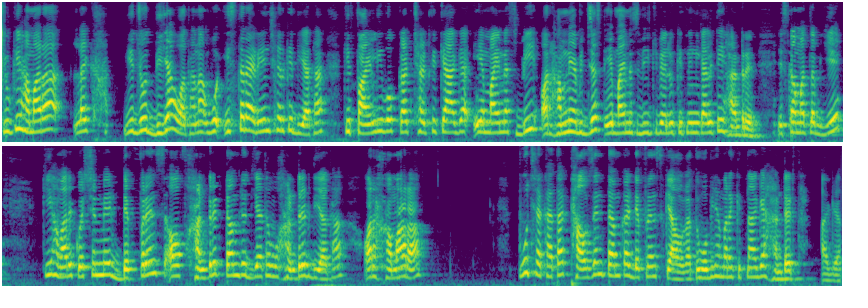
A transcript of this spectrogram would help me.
क्योंकि हमारा लाइक ये जो दिया हुआ था ना, वो इस तरह अरेंज करके दिया था कि फाइनली वो कट छट के क्या आ गया? ए माइनस बी और हमने अभी जस्ट ए माइनस बी की वैल्यू कितनी निकाली थी? हंड्रेड इसका मतलब ये कि हमारे क्वेश्चन में डिफरेंस ऑफ़ हंड्रेड टर्म जो दिया था, वो हंड्रेड दिया था और हमारा पूछ रखा था थाउज़ेंड टर्म का डिफरेंस क्या होगा? तो वो भी हमारा कितना आ गया? हंड्रेड आ गया।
